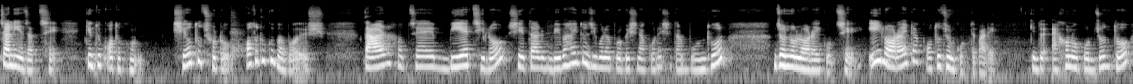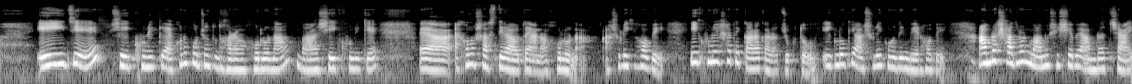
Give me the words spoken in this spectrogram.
চালিয়ে যাচ্ছে। কিন্তু কতক্ষণ? সেও তো ছোট, কতটুকু বা বয়স? তার হচ্ছে বিয়ে ছিল, সে তার বিবাহিত জীবনে প্রবেশ না করে সে তার বন্ধুর জন্য লড়াই করছে। এই লড়াইটা কতজন করতে পারে? কিন্তু এখনও পর্যন্ত এই যে সেই খুনিকে এখনও পর্যন্ত ধরা হলো না বা সেই খুনিকে এখনও শাস্তির আওতায় আনা হলো না। আসলে কি হবে? এই খুনের সাথে কারা কারা যুক্ত? এগুলো কি আসলেই কোনোদিন বের হবে? আমরা সাধারণ মানুষ হিসেবে আমরা চাই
